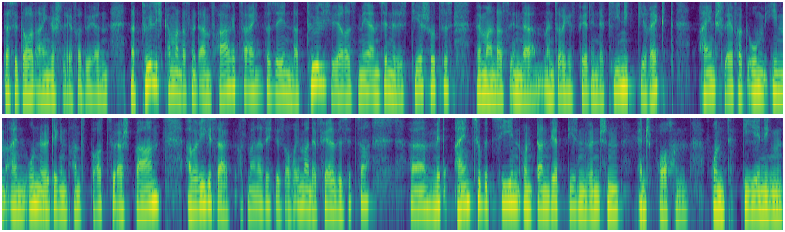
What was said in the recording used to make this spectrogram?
dass sie dort eingeschläfert werden. Natürlich kann man das mit einem Fragezeichen versehen. Natürlich wäre es mehr im Sinne des Tierschutzes, wenn man das in der, ein solches Pferd in der Klinik direkt einschläfert, um ihm einen unnötigen Transport zu ersparen. Aber wie gesagt, aus meiner Sicht ist auch immer der Pferdebesitzer äh, mit einzubeziehen und dann wird diesen Wünschen entsprochen. Und diejenigen,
